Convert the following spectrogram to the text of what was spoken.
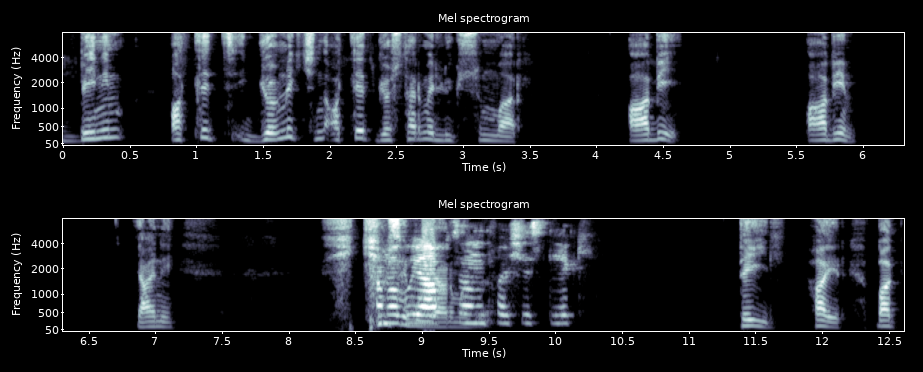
benim atlet gömlek içinde atlet gösterme lüksüm var. Abi abim yani Ama bu yaptığın faşistlik. Değil. Hayır. Bak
